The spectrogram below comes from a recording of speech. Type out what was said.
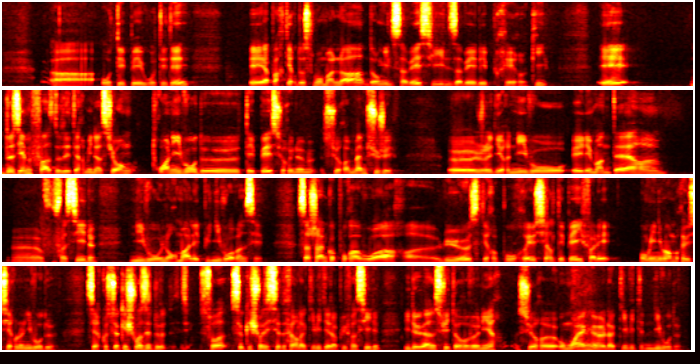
au TP ou au TD. Et à partir de ce moment-là, donc ils savaient s'ils avaient les prérequis. Et deuxième phase de détermination, trois niveaux de TP sur, un même sujet. Euh, J'allais dire niveau élémentaire, euh, facile, niveau normal et puis niveau avancé. Sachant que pour avoir euh, l'UE, c'est-à-dire pour réussir le TP, il fallait au minimum réussir le niveau 2. C'est-à-dire que ceux qui, choisissaient de faire l'activité la plus facile, ils devaient ensuite revenir sur euh, au moins euh, l'activité de niveau 2.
